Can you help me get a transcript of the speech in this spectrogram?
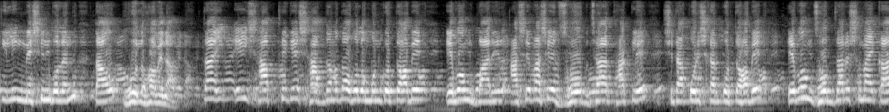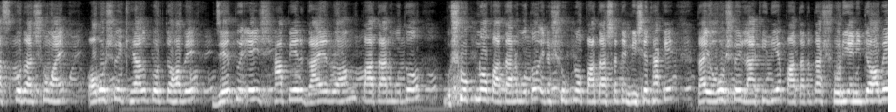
কিলিং মেশিন বলেন, তাও ভুল হবে না। তাই এই সাপ থেকে সাবধানতা অবলম্বন করতে হবে এবং বাড়ির আশেপাশে ঝোপঝাড় থাকলে সেটা পরিষ্কার করতে হবে এবং ঝোপঝাড়ের সময় কাজ করার সময় অবশ্যই খেয়াল করতে হবে, যেহেতু এই সাপের গায়ের রং পাতার মতো শুকনো পাতার মতো, এটা শুকনো পাতার সাথে মিশে থাকে, তাই অবশ্যই লাঠি দিয়ে পাতাটা তার সরিয়ে নিতে হবে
